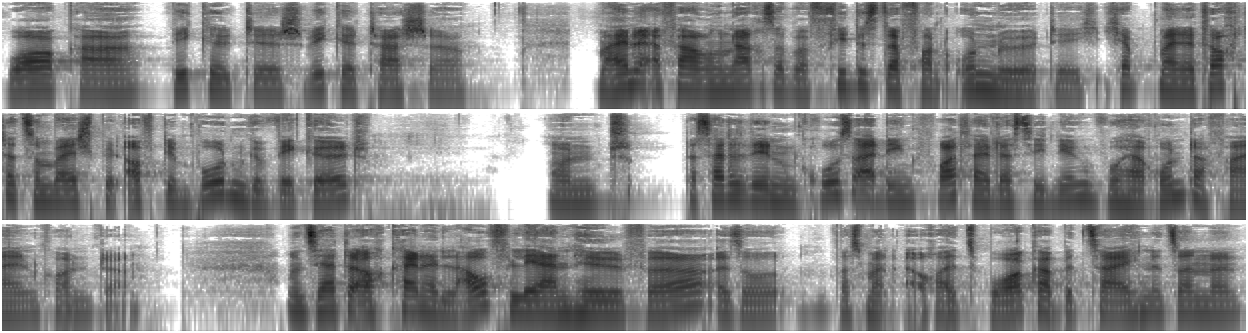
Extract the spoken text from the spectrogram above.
Walker, Wickeltisch, Wickeltasche. Meiner Erfahrung nach ist aber vieles davon unnötig. Ich habe meine Tochter zum Beispiel auf dem Boden gewickelt und das hatte den großartigen Vorteil, dass sie nirgendwo herunterfallen konnte. Und sie hatte auch keine Lauflernhilfe, also was man auch als Walker bezeichnet, sondern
